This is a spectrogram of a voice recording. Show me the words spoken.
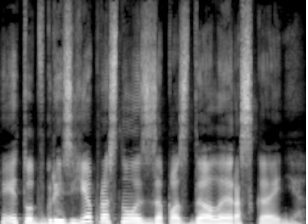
и тут в грязье проснулось запоздалое раскаяние.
